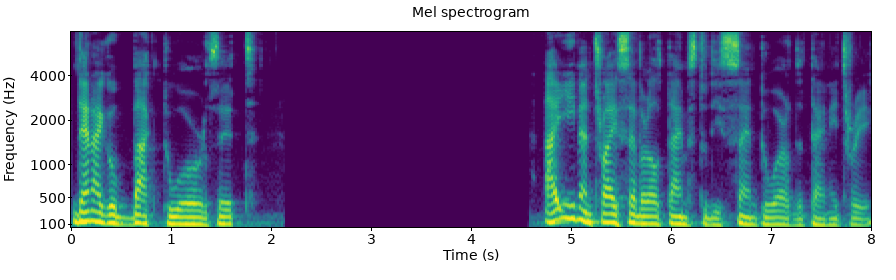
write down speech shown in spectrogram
Then I go back towards it. I even try several times to descend toward the tiny tree,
